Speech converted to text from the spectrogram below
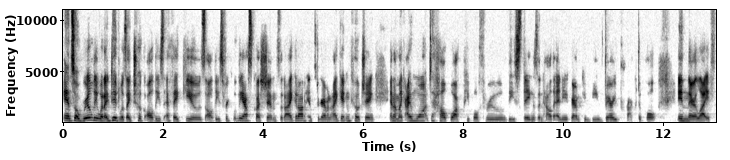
and so really what I did was I took all these FAQs, all these frequently asked questions that I get on Instagram and I get in coaching. And I'm like, I want to help walk people through these things and how the Enneagram can be very practical in their life.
